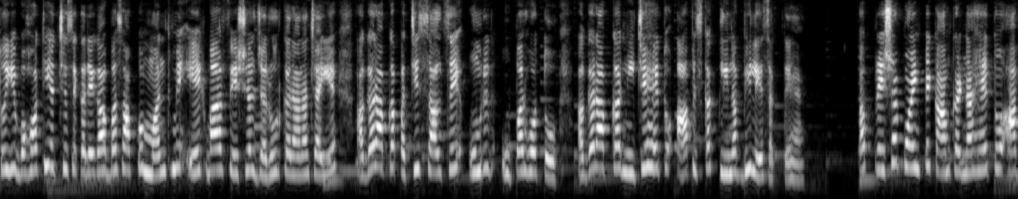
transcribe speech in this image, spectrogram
तो ये बहुत ही अच्छे से करेगा। बस आपको मंथ में एक बार फेशियल ज़रूर कराना चाहिए। अगर आपका 25 साल से उम्र ऊपर हो तो अगर आपका नीचे है तो आप इसका क्लीनअप भी ले सकते हैं। अब प्रेशर पॉइंट पे काम करना है तो आप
